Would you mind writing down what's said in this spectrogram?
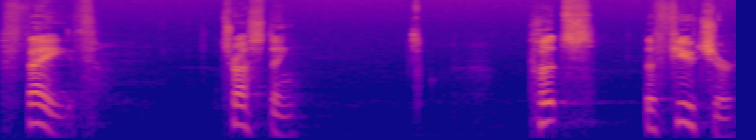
Faith, trusting, puts the future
